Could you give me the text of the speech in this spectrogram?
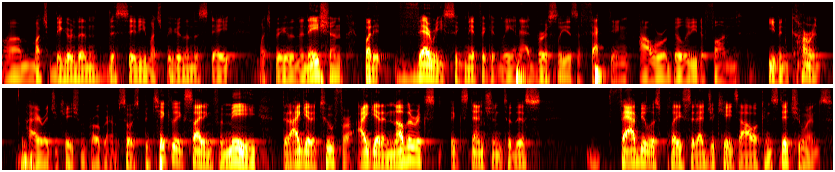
um, much bigger than this city, much bigger than the state, much bigger than the nation, but it very significantly and adversely is affecting our ability to fund even current higher education programs. So it's particularly exciting for me that I get a twofer. I get another ex extension to this fabulous place that educates our constituents,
